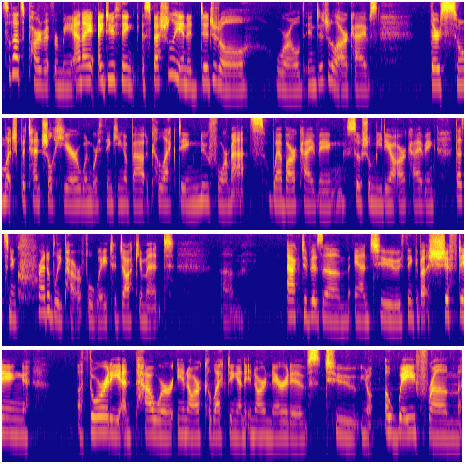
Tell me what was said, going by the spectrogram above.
so that's part of it for me. And I, I do think, especially in a digital world, in digital archives, there's so much potential here when we're thinking about collecting new formats, web archiving, social media archiving. That's an incredibly powerful way to document um, activism and to think about shifting authority and power in our collecting and in our narratives to, you know, away from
